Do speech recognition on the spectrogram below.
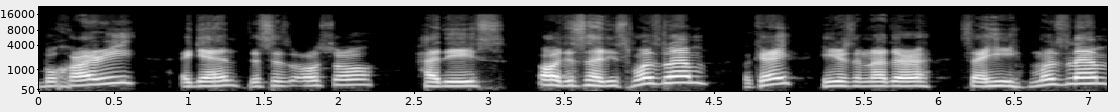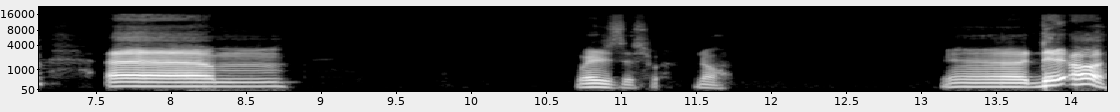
Bukhari. Again, this is also Hadith. Oh, this is Hadith Muslim. Okay, here's another Sahih Muslim. Um, Where is this one? No. Uh, there. Oh,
